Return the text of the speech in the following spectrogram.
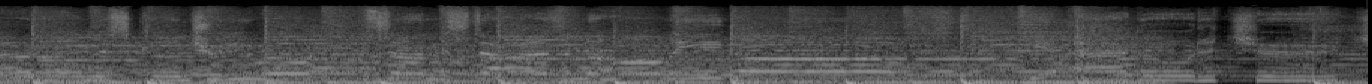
out on this country road, the sun, the stars, and the Holy Ghost. Yeah, I go to church.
